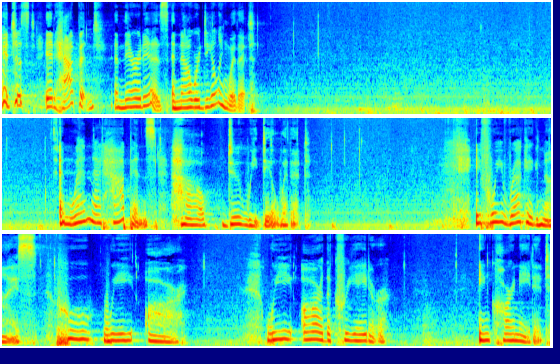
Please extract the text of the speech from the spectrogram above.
it just, it happened, and there it is, and now we're dealing with it. And when that happens, how do we deal with it? If we recognize who we are, we are the Creator incarnated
